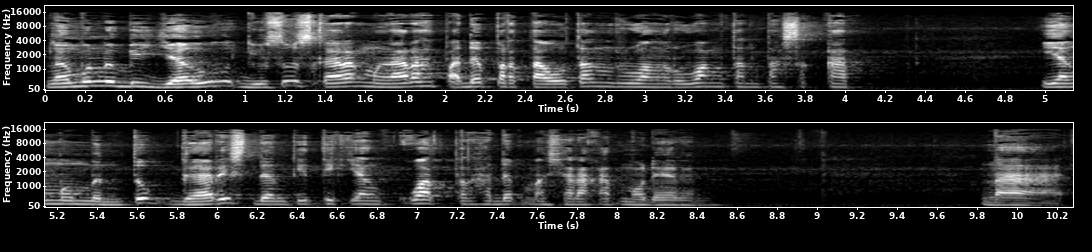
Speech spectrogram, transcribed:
namun lebih jauh justru sekarang mengarah pada pertautan ruang-ruang tanpa sekat yang membentuk garis dan titik yang kuat terhadap masyarakat modern. Nah,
